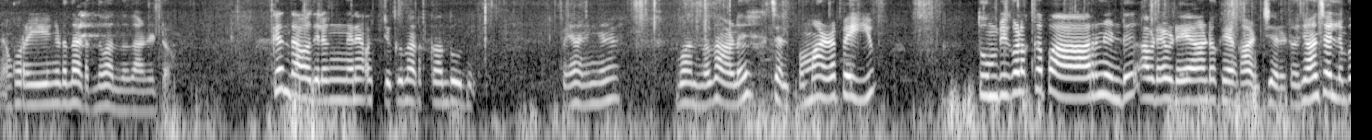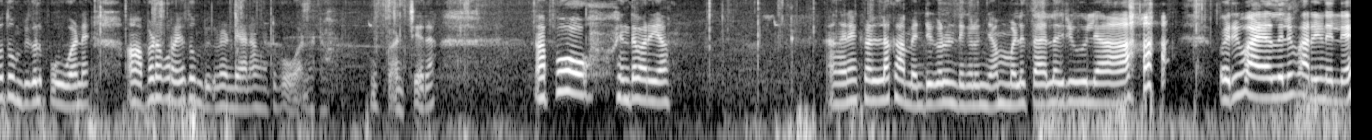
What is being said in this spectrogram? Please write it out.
ഞാൻ കുറേ ഇങ്ങോട്ട് നടന്ന് വന്നതാണ് കേട്ടോ എനിക്ക് എന്താ അതിലിങ്ങനെ ഒറ്റയ്ക്ക് നടക്കാൻ തോന്നി. അപ്പം ഞാനിങ്ങനെ വന്നതാണ്. ചിലപ്പോൾ മഴ പെയ്യും. തുമ്പികളൊക്കെ പാറുന്നുണ്ട്. അവിടെ എവിടെയാണ്ടൊക്കെ ഞാൻ കാണിച്ചു തരാം കേട്ടോ ഞാൻ ചെല്ലുമ്പോൾ തുമ്പികൾ പോവാണ്. അവിടെ കുറേ തുമ്പികളുണ്ട്. ഞാൻ അങ്ങോട്ട് പോവാണ് കേട്ടോ കാണിച്ചു തരാം. അപ്പോൾ എന്താ പറയുക അങ്ങനെയൊക്കെയുള്ള കമന്റുകൾ ഉണ്ടെങ്കിലും നമ്മൾ തളരൂല. ഒരു വയലിൽ പറയണില്ലേ?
